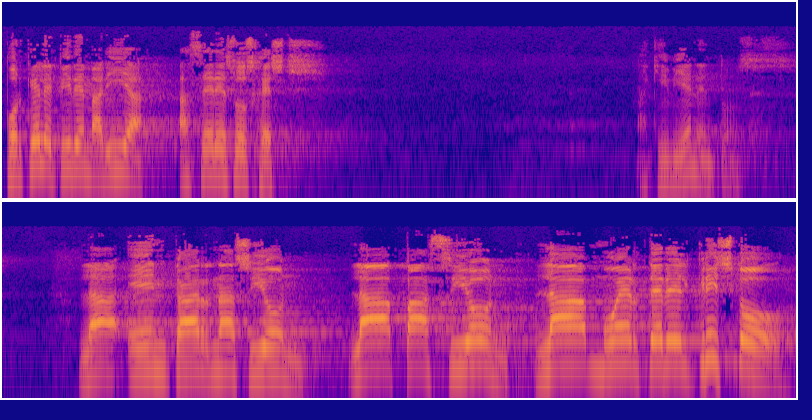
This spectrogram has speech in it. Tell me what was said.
¿Por qué le pide María hacer esos gestos? Aquí viene entonces la encarnación, la pasión, la muerte del Cristo.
